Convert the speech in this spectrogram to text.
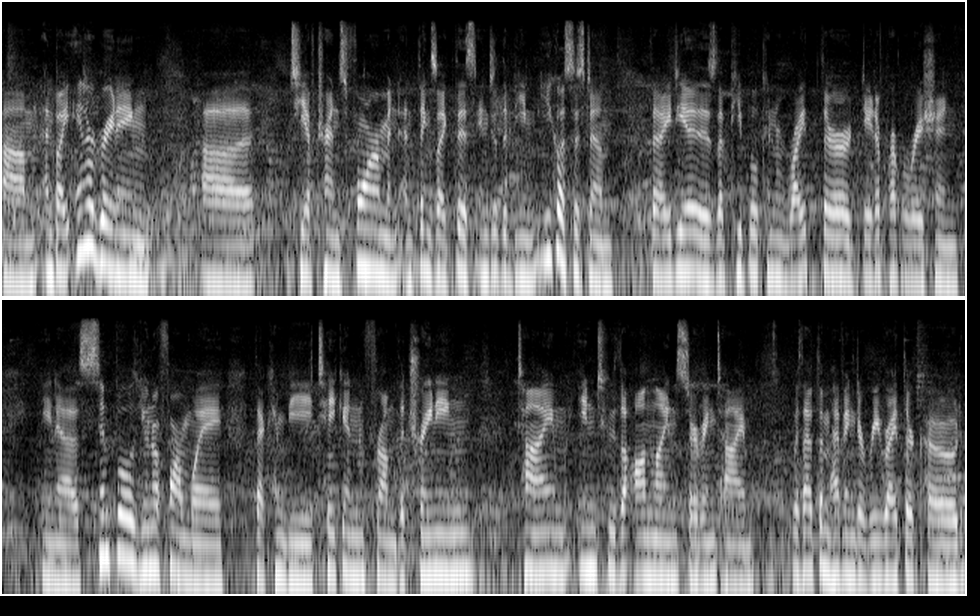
Um, and by integrating uh, TF Transform and, and, things like this into the Beam ecosystem, the idea is that people can write their data preparation in a simple, uniform way that can be taken from the training time into the online serving time without them having to rewrite their code,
